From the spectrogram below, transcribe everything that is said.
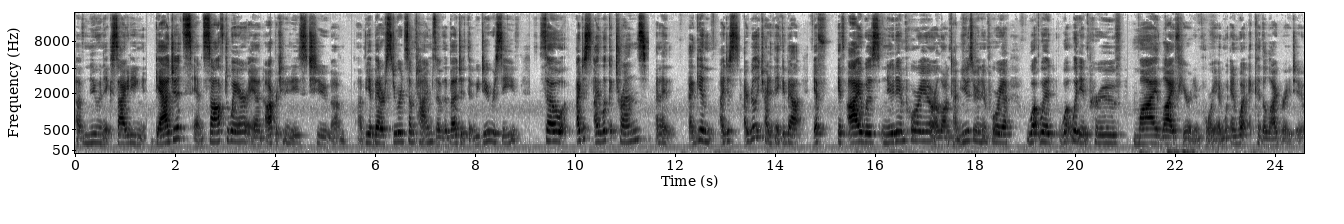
of new and exciting gadgets and software and opportunities to um, uh, be a better steward sometimes of the budget that we do receive. So I just I look at trends and I again I just I really try to think about if if I was new to Emporia or a longtime user in Emporia, what would what would improve my life here at Emporia and, and what could the library do?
